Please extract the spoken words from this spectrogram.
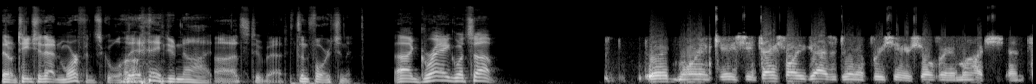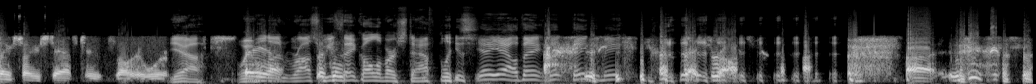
They don't teach you that in Morphin School, huh? They do not. Oh, that's too bad. It's unfortunate. Uh, Greg, what's up? Good morning, Casey. Thanks for all you guys are doing. I appreciate your show very much, and thanks to all your staff too for all their work. Yeah. Wait, Hey, hold uh, on, Ross. Will you thank all of our staff, please? Yeah, yeah. I'll thank, thank, thank you, mate. That's Ross. uh,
